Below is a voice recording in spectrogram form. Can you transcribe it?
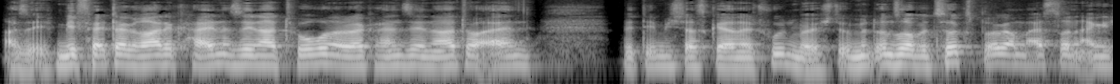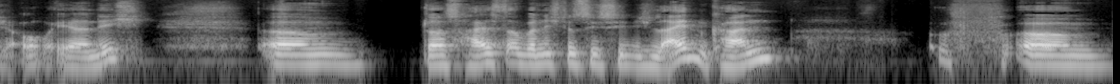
Also ich, mir fällt da gerade keine Senatorin oder kein Senator ein, mit dem ich das gerne tun möchte. Und mit unserer Bezirksbürgermeisterin eigentlich auch eher nicht. Ähm, das heißt aber nicht, dass ich sie nicht leiden kann. Ähm,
